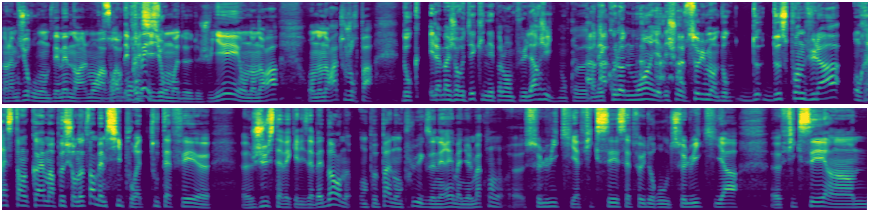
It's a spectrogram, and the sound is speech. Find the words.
dans la mesure où on devait même normalement avoir des précisions au mois de, juillet, on en aura, on en aura toujours pas. Donc, et la majorité qui n'est pas non plus élargie. Donc, euh, dans ah, les ah, colonnes moins, il y a des choses. Absolument. Donc, de, ce point de vue-là, on reste quand même un peu sur notre fin, même si, pour être tout à fait euh, juste avec Elisabeth Borne, on peut pas non plus exonérer Emmanuel Macron. celui qui a fixé cette feuille de route, celui qui a euh, fixer un,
